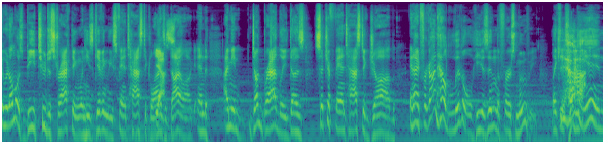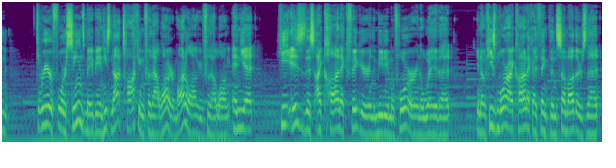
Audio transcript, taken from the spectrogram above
it would almost be too distracting when he's giving these fantastic lines yes. of dialogue. And I mean, Doug Bradley does such a fantastic job. And I'd forgotten how little he is in the first movie. Like he's yeah. only in three or four scenes maybe, and he's not talking for that long or monologuing for that long. And yet he is this iconic figure in the medium of horror in a way that, you know, he's more iconic, I think, than some others that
